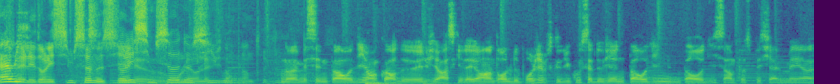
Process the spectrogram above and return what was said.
Ah oui. Elle est dans les Simpsons aussi. Dans les euh, Simpsons on aussi, dans plein de trucs. Non, mais c'est une parodie encore de Elvira, ce qui est d'ailleurs un drôle de projet parce que du coup ça devient une parodie d'une parodie, c'est un peu spécial. Mais euh,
